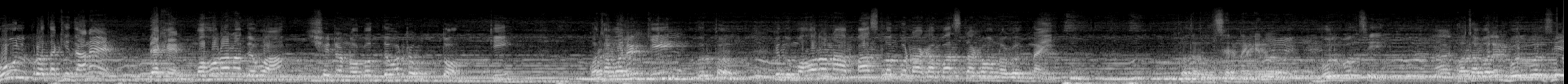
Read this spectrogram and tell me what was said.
ভুল প্রথা কি জানেন? দেখেন, মহারানা দেওয়া, সেটা নগদ দেওয়াটা উত্তম। কি? কথা বলেন, কি উত্তম? কিন্তু মহারানা পাঁচ লক্ষ টাকা, পাঁচ টাকাও নগদ নাই। কথা বলছেন না কেন? ভুল বলছি? কথা বলেন, ভুল বলছি?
